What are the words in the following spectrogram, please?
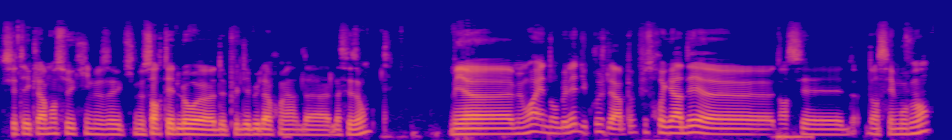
C'était clairement celui qui nous, qui nous sortait de l'eau euh, depuis le début de la première de la saison. Mais, euh, mais moi, Ndombele, du coup, je l'ai un peu plus regardé euh, dans, ses, dans ses mouvements.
